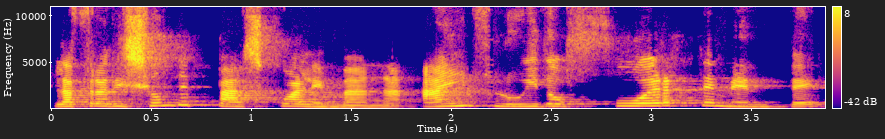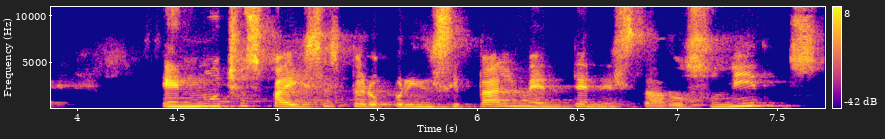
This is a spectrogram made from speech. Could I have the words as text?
La tradición de Pascua alemana ha influido fuertemente en muchos países, pero principalmente en Estados Unidos.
